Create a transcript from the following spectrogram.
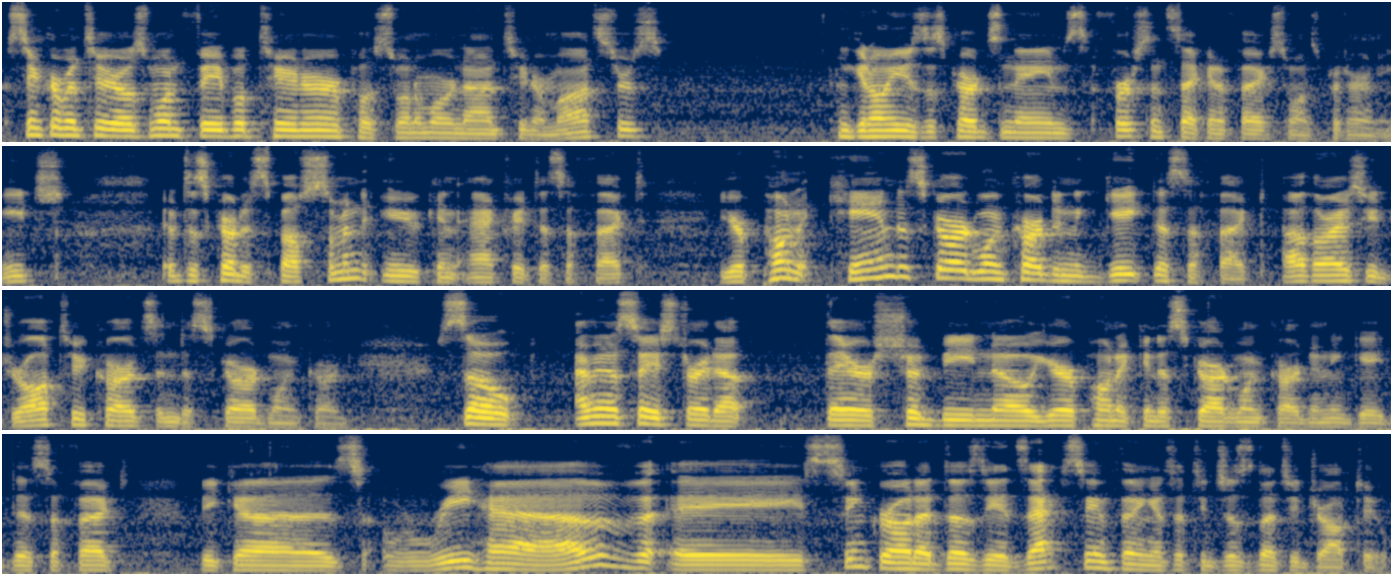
Synchro materials, one Fable tuner, plus one or more non-tuner monsters. You can only use this card's names first and second effects once per turn each. If this card is special summoned, you can activate this effect. Your opponent can discard one card to negate this effect. Otherwise, you draw two cards and discard one card. So, I'm going to say straight up, there should be no your opponent can discard one card to negate this effect because we have a synchro that does the exact same thing except it just lets you draw two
